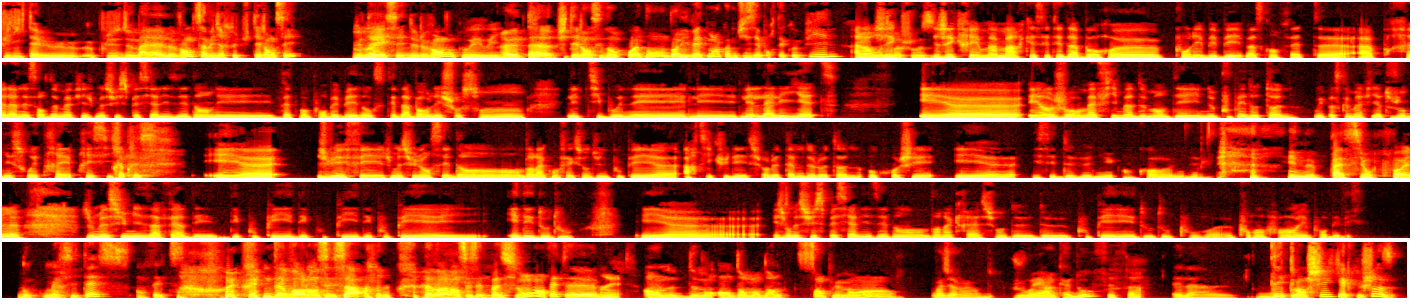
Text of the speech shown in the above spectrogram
tu dis que tu as eu plus de mal à le vendre, ça veut dire que tu t'es lancé que tu as Ouais. essayé de le vendre. Oui, oui. Euh, tu t'es lancé dans quoi? Dans, dans les vêtements, comme tu disais, pour tes copines Alors ou j'ai autre chose? J'ai créé ma marque et c'était d'abord euh, pour les bébés parce qu'en fait, euh, après la naissance de ma fille, je me suis spécialisée dans les vêtements pour bébés. Donc c'était d'abord les chaussons, les petits bonnets, les, les- la layette. Et, euh, et un jour, ma fille m'a demandé une poupée d'automne. Oui, parce que ma fille a toujours des souhaits très précis. Très précis. Et euh, je lui ai fait, je me suis lancée dans, dans la confection d'une poupée euh, articulée sur le thème de l'automne au crochet et, euh, et c'est devenu encore une, une passion folle. Je me suis mise à faire des, des poupées, des poupées, des poupées et, et des doudous. Et, euh, et je me suis spécialisée dans, dans la création de, de poupées et doudous pour, euh, pour enfants et pour bébés. Donc, merci Tess, en fait, d'avoir lancé ça, d'avoir lancé cette passion, en fait, euh, Ouais. en, demandant simplement, un, on va dire, un jouet, un cadeau, C'est ça. elle a déclenché quelque chose.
